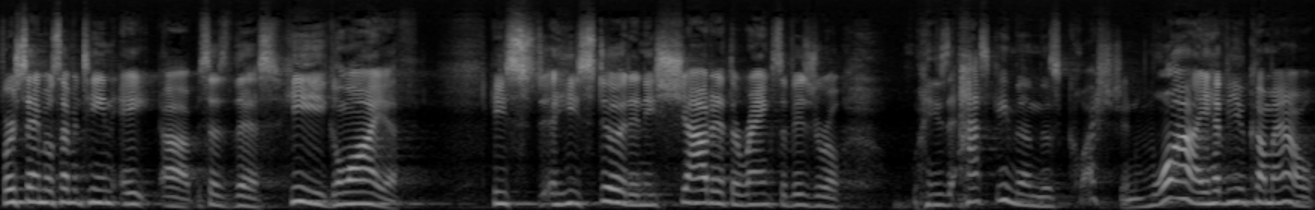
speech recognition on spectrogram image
1 Samuel 17, 8 uh, says this He, Goliath, he, st- he stood and he shouted at the ranks of Israel. He's asking them this question Why have you come out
